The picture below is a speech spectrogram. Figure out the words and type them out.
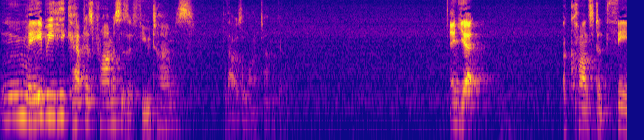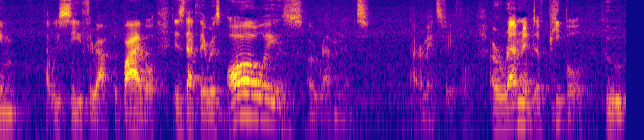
maybe he kept his promises a few times, but that was a long time ago. And yet, a constant theme that we see throughout the Bible is that there is always a remnant that remains faithful, a remnant of people who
